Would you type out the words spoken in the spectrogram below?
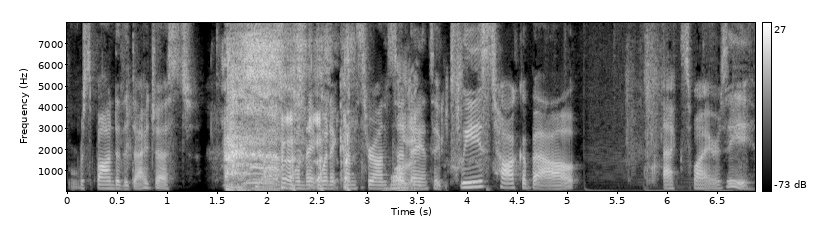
respond to the digest um, when, they, when, it comes through on Sunday it. and say, please talk about X, Y, or Z.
